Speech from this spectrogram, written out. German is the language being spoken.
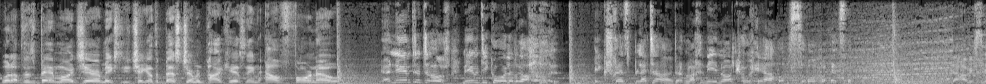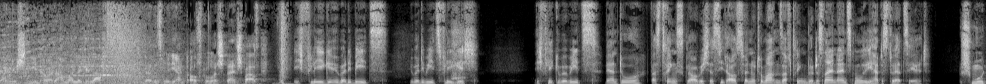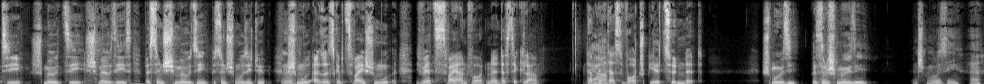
What up? This is Bam Margera. Make sure you check out the best German podcast named Al Forno. Ja, nehmt es doch. Nehmt die Kohle drauf. Ich fress Blätter. Das machen die in Nordkorea auch so. Weißt du? Da habe ich sie angeschrien, aber da haben alle gelacht. Und dann ist mir die Hand ausgerutscht. Nein, Spaß. Ich fliege über die Beats. Über die Beats fliege ich. Ich fliege über Beats, während du was trinkst, glaube ich. Das sieht aus, wenn du Tomatensaft trinken würdest. Nein, ein Smoothie hattest du erzählt. Schmuzi, Schmuzi, Schmusis. Bist du ein Schmusi? Bist du ein Schmusi-Typ? Hm. Schmu also es gibt zwei Schmu... Ich will jetzt zwei antworten, ne? Das ist dir klar. Damit Ja. das Wortspiel zündet. Schmusi? Bist du ein Schmusi? Ein Schmusi? Hä?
